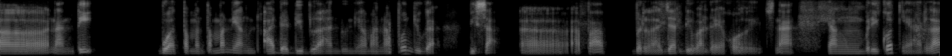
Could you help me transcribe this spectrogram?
uh, nanti buat teman-teman yang ada di belahan dunia mana pun juga bisa uh, apa belajar di Wadaya College. Nah, yang berikutnya adalah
